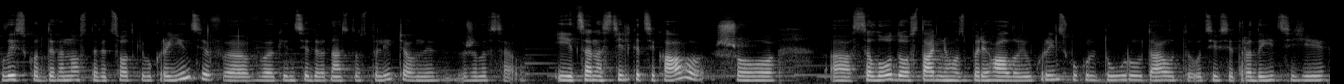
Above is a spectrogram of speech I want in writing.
близько 90% українців е, в кінці 19 століття вони жили в селах. І це настільки цікаво, що село до останнього зберігало і українську культуру, та от оці всі традиції.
